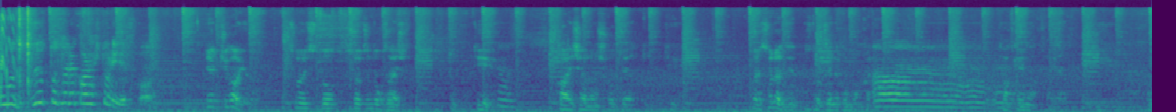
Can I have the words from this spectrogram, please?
えもうずっとそれから一人ですか？いや違うよ。そいつとそいつのとこ最初取って、うん。会社の仕事やっとってまあそれはずっとゼネコンばっかり。あーうんうんうんうん。家計なんかやって大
